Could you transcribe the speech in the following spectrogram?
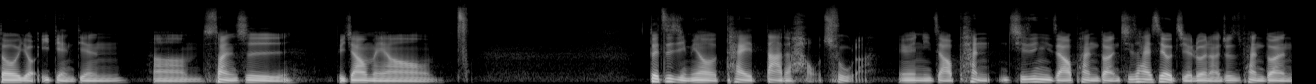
都有一点点嗯，算是比较没有。对自己没有太大的好处啦，因为你只要判，其实你只要判断，其实还是有结论啊，就是判断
